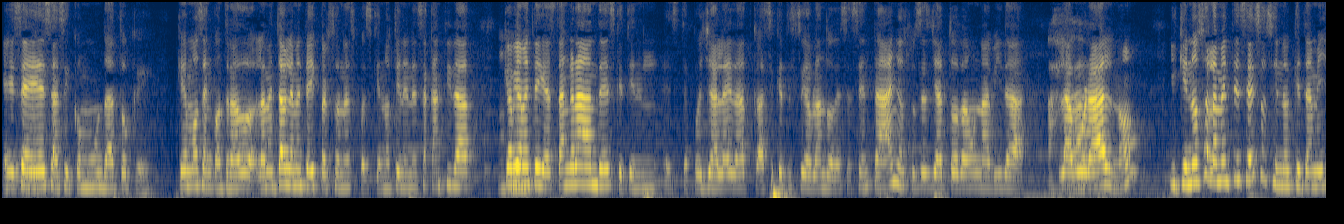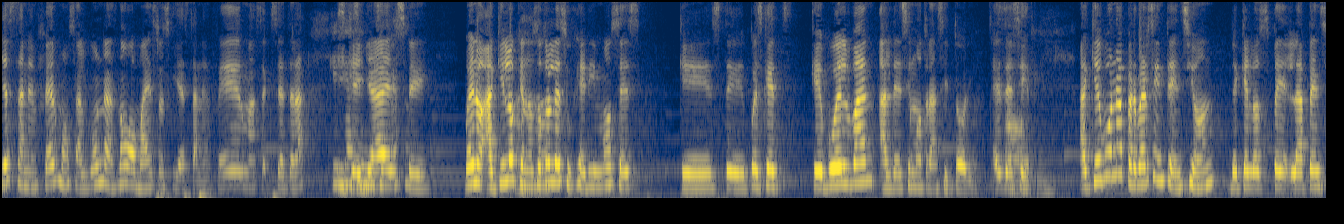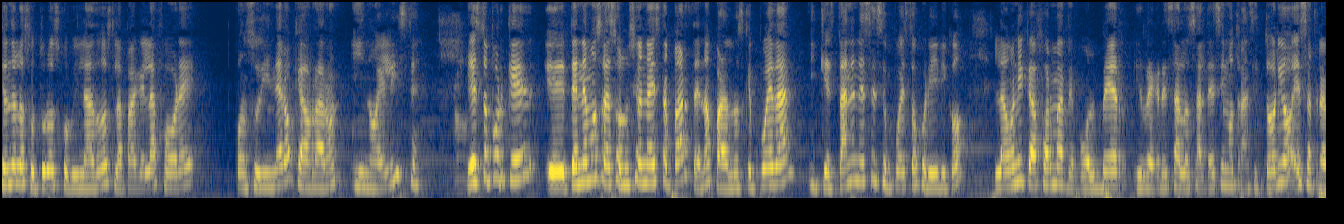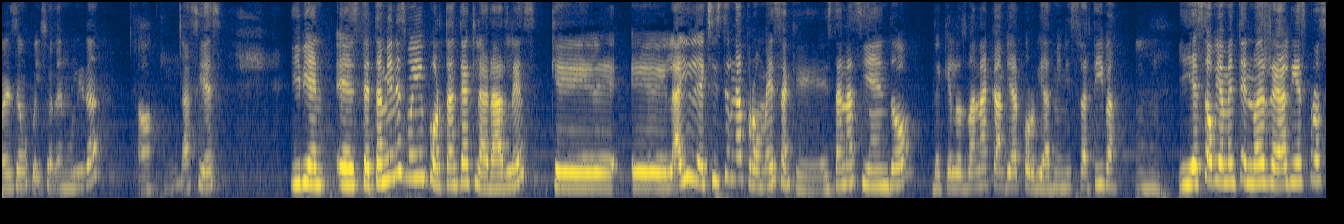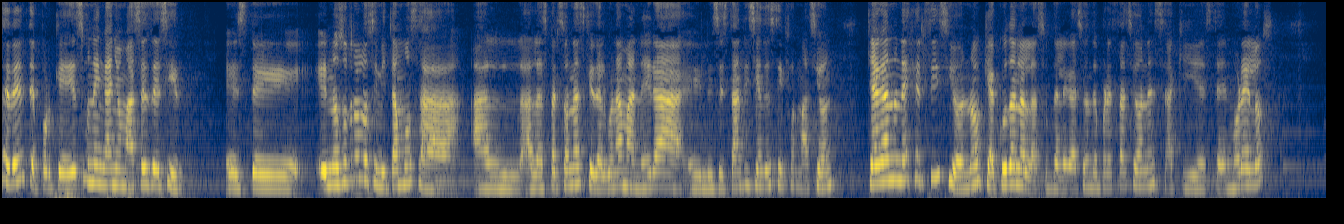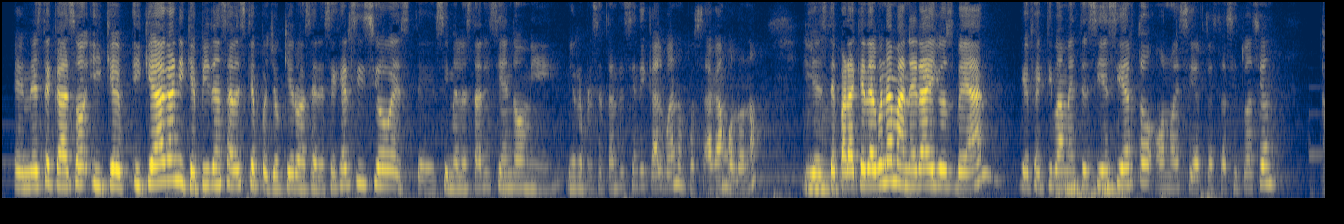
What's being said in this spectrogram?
Ese es así como un dato que, que, hemos encontrado. Lamentablemente hay personas pues que no tienen esa cantidad, que obviamente ya están grandes, que tienen este pues ya la edad, casi que te estoy hablando de 60 años, pues es ya toda una vida laboral, ¿no? Y que no solamente es eso, sino que también ya están enfermos algunas, ¿no? O maestras que ya están enfermas, etcétera. Y que ya este bueno, aquí lo que nosotros les sugerimos es que este pues que, que vuelvan al décimo transitorio, es decir, Aquí hubo una perversa intención de que los, la pensión de los futuros jubilados la pague la FORE con su dinero que ahorraron y no el ISTE. Y esto porque eh, tenemos la solución a esta parte, ¿no? Para los que puedan y que están en ese supuesto jurídico, la única forma de volver y regresarlos al décimo transitorio es a través de un juicio de nulidad. Así es. Y bien, este, también es muy importante aclararles que eh, hay, existe una promesa que están haciendo de que los van a cambiar por vía administrativa. Y eso obviamente no es real ni es procedente porque es un engaño más. Es decir, este, eh, nosotros los invitamos a, las personas que de alguna manera eh, les están diciendo esta información que hagan un ejercicio, ¿no? Que acudan a la subdelegación de prestaciones aquí este, en Morelos en este caso, y que, y que hagan y que pidan, ¿sabes qué? Pues yo quiero hacer ese ejercicio, este, si me lo está diciendo mi, mi representante sindical, bueno, pues hagámoslo, ¿no? Y este, para que de alguna manera ellos vean que efectivamente sí es cierto o no es cierto esta situación.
